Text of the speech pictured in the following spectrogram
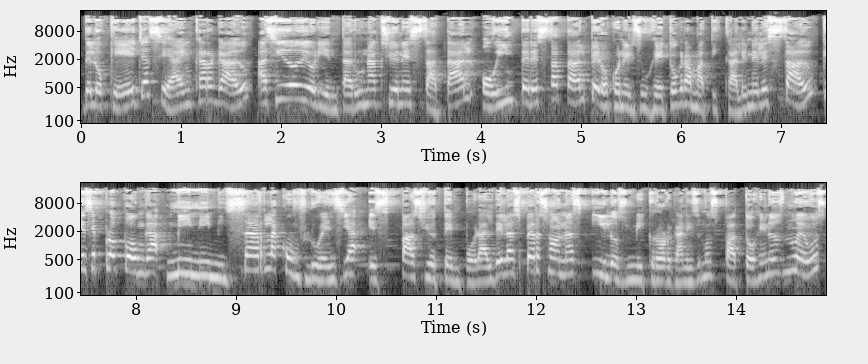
De lo que ella se ha encargado ha sido de orientar una acción estatal o interestatal, pero con el sujeto gramatical en el Estado, que se proponga minimizar la confluencia espacio-temporal de las personas y los microorganismos patógenos nuevos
